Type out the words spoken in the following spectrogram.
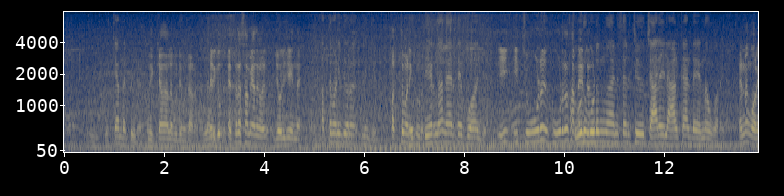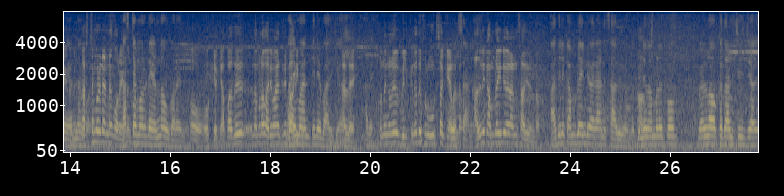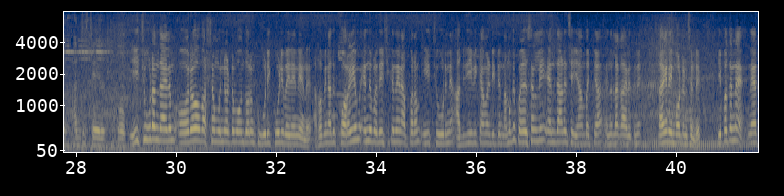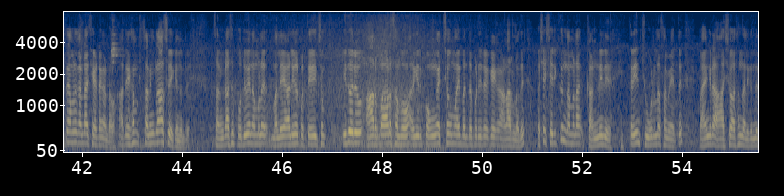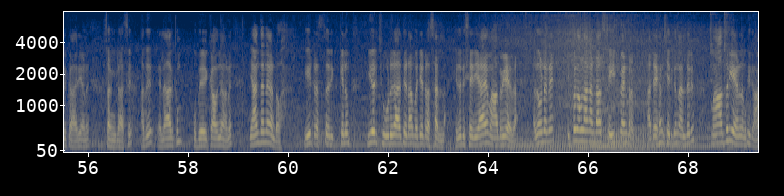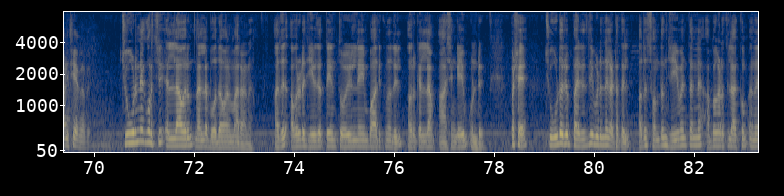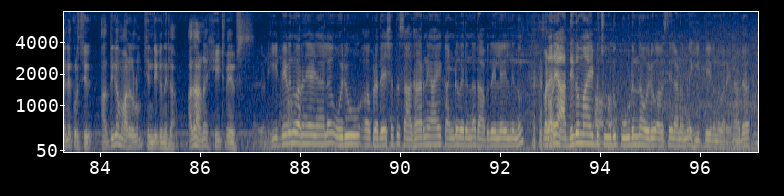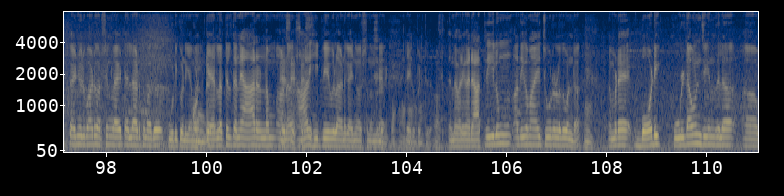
നിൽക്കാൻ പറ്റൂല. നിൽക്കാൻ നല്ല ബുദ്ധിമുട്ടാണ്. ശരിക്കും എത്ര സമയമാണ് നിങ്ങൾ ജോലി ചെയ്യുന്നത്? പത്ത് മണിക്കൂർ നിൽക്കും. പത്ത് മണിക്കൂർ. തീർന്നാൽ നേരത്തെ പോകാൻ ചെയ്യും. ഈ ഈ ചൂട് കൂടുന്ന സമയത്ത് കൂടുന്നതനുസരിച്ച് ചാലയിൽ ആൾക്കാരുടെ എണ്ണം കുറയും. എണ്ണം കുറയുന്നുണ്ട്. കസ്റ്റമറുടെ എണ്ണം കുറയുന്നുണ്ട്. കസ്റ്റമറുടെ എണ്ണവും കുറയുന്നു ഓ ഓക്കെ ഓക്കെ. അപ്പൊ അത് നമ്മുടെ വരുമാനത്തിനെ വരുമാനത്തിനെ ബാധിക്കും. അല്ലേ? അതെ. അപ്പൊ നിങ്ങൾ വിൽക്കുന്നത് ഫ്രൂട്ട്സ് ഒക്കെയാണല്ലോ. അതിന് കംപ്ലൈന്റ് വരാൻ സാധ്യതയുണ്ടോ? അതിന് കംപ്ലൈന്റ് വരാനും സാധ്യതയുണ്ട്. പിന്നെ നമ്മളിപ്പം വെള്ളമൊക്കെ തളിച്ച് അഡ്ജസ്റ്റ് ചെയ്ത് പോകും ഈ ചൂട് എന്തായാലും ഓരോ വർഷം മുന്നോട്ട് പോകുന്തോറും കൂടി കൂടി വരുന്നതാണ് അപ്പോൾ പിന്നെ അത് കുറയും എന്ന് പ്രതീക്ഷിക്കുന്നതിനപ്പുറം ഈ ചൂടിനെ അതിജീവിക്കാൻ വേണ്ടിയിട്ട് നമുക്ക് പേഴ്സണലി എന്താണ് ചെയ്യാൻ പറ്റുക എന്നുള്ള കാര്യത്തിന് ഭയങ്കര ഇമ്പോർട്ടൻസ് ഉണ്ട്. ഇപ്പോൾ തന്നെ നേരത്തെ നമ്മൾ കണ്ട ചേട്ടൻ കണ്ടോ? അദ്ദേഹം സൺഗ്ലാസ് വെക്കുന്നുണ്ട്. സൺഗ്ലാസ് പൊതുവേ നമ്മൾ മലയാളികൾ പ്രത്യേകിച്ചും ഇതൊരു ആർഭാട സംഭവം അല്ലെങ്കിൽ പൊങ്ങച്ചവുമായി ബന്ധപ്പെട്ടിട്ടൊക്കെ കാണാറുള്ളത്. പക്ഷേ ശരിക്കും നമ്മുടെ കണ്ണിന് ഇത്രയും ചൂടുള്ള സമയത്ത് ഭയങ്കര ആശ്വാസം നൽകുന്ന ഒരു കാര്യമാണ് സൺഗ്ലാസ്. അത് എല്ലാവർക്കും ഉപയോഗിക്കാവുന്നതാണ്. ഞാൻ തന്നെ കണ്ടോ ഈ ഡ്രസ്സ് ഒരിക്കലും ഈ ഒരു ചൂട് കാലത്ത് ഇടാൻ പറ്റിയ ഡ്രസ്സല്ല. ഇതൊരു ശരിയായ മാതൃകയല്ല. അതുകൊണ്ട് തന്നെ ഇപ്പോൾ നമ്മൾ ആ കണ്ട സ്ട്രീറ്റ് വെണ്ടർ അദ്ദേഹം ശരിക്കും നല്ലൊരു മാതൃകയാണ് നമുക്ക് കാണിച്ചു തരുന്നത്. ചൂടിനെ കുറിച്ച് എല്ലാവരും നല്ല ബോധവാന്മാരാണ്. അത് അവരുടെ ജീവിതത്തെയും തൊഴിലിനെയും ബാധിക്കുന്നതിൽ അവർക്കെല്ലാം ആശങ്കയും ഉണ്ട്. പക്ഷേ ചൂടൊരു പരിധി വിടുന്ന ഘട്ടത്തിൽ അത് സ്വന്തം ജീവൻ തന്നെ അപകടത്തിലാക്കും എന്നതിനെക്കുറിച്ച് അധികം ആളുകളും ചിന്തിക്കുന്നില്ല. അതാണ് ഹീറ്റ് വേവ്സ്. ഹീറ്റ് വേവ് എന്ന് പറഞ്ഞു കഴിഞ്ഞാൽ ഒരു പ്രദേശത്ത് സാധാരണയായി കണ്ടുവരുന്ന താപനിലയിൽ നിന്നും വളരെ അധികമായിട്ട് ചൂട് കൂടുന്ന ഒരു അവസ്ഥയിലാണ് നമ്മൾ ഹീറ്റ് വേവ് എന്ന് പറയുന്നത്. അത് കഴിഞ്ഞ ഒരുപാട് വർഷങ്ങളായിട്ട് എല്ലായിടത്തും അത് കൂടിക്കൊണ്ടിരിക്കുകയാണ്. കേരളത്തിൽ തന്നെ ആറെണ്ണം ആണ് ആറ് ഹീറ്റ് വേവുകളാണ് കഴിഞ്ഞ വർഷം നമ്മൾ രേഖപ്പെടുത്തിയത്. എന്താ പറയുക രാത്രിയിലും അധികമായി ചൂടുള്ളത് കൊണ്ട് നമ്മുടെ ബോഡി കൂൾ ഡൗൺ ചെയ്യുന്നതിൽ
